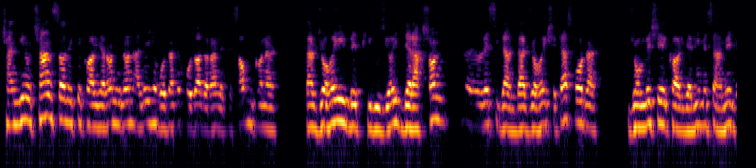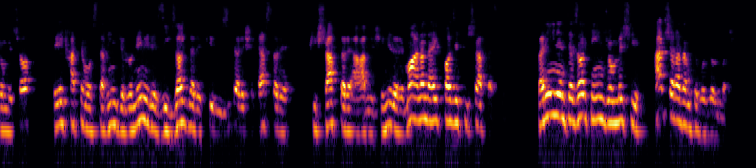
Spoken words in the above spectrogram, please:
چندین و چند ساله که کارگران ایران علیه قدرت خدا دارن اعتصاب می‌کنن در جاهایی به پیروزی های درخشان رسیدن در جاهایی شکست خوردن. جنبش کارگری مثل همه جنبش ها به یک خط مستقیم جلو نمیره. زیگزاگ داره پیروزی داره شکست داره پیشرفت داره عقب نشینی داره. ما الان در یک فاز پیشرفت هستیم. برای این انتظار که این جنبشی هر چقدر که بزرگ باشه.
